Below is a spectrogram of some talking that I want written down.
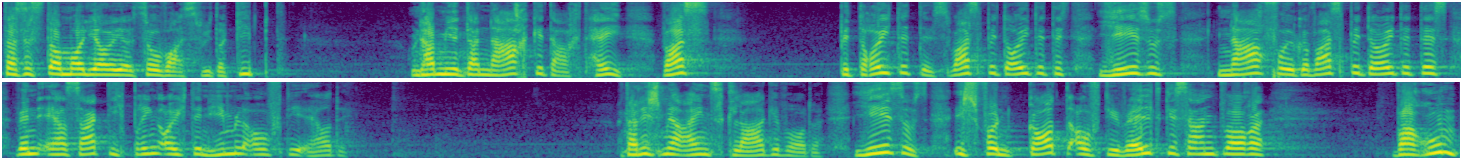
dass es da mal ja sowas wieder gibt und habe mir dann nachgedacht, hey, was bedeutet es? Was bedeutet es, Jesus Nachfolger? Was bedeutet es, wenn er sagt, ich bringe euch den Himmel auf die Erde? Und dann ist mir eins klar geworden. Jesus ist von Gott auf die Welt gesandt worden. Warum?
